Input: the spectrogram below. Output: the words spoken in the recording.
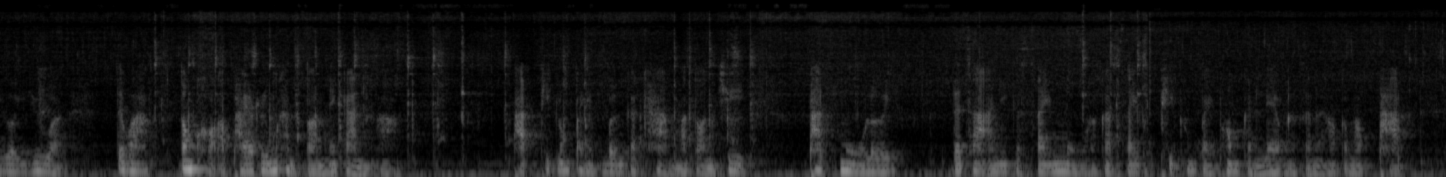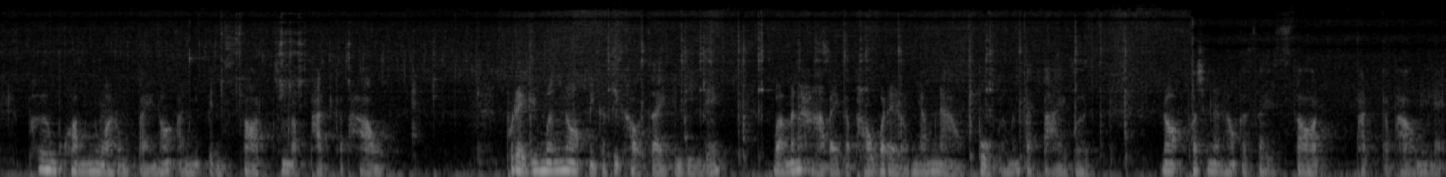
ยั่วๆแต่ว่าต้องขออภัยลืมขั้นตอนในการผัดพริกลงไปเบิงกระขามมาตอนที่ผัดหมูเลยเดี๋ยวจ้าอันนี้ก็ใส่หมูแล้วก็ใส่พริกลงไปพร้อมกันแล้วหลังจากนั้นเราก็มาผัดเพิ่มความนัวลงไปเนาะอันนี้เป็นซอสสำหรับผัดกะเพราผู้ใดอยู่เมืองนอกนี่ก็สิเข้าใจกันดีเด้ว่ามันหาใบกะเพราบ่ได้หรอกย้ำหนาวปลูกแล้วมันก็ตายเบิดเนาะเพราะฉะนั้นเขาก็ใส่ซอส ผัดกะเพรานี่แหละ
